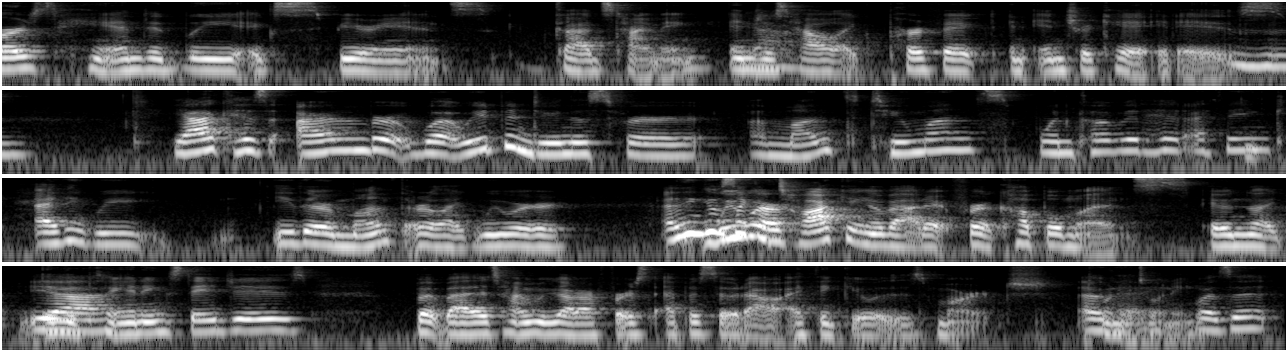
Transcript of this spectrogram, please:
first-handedly experience God's timing and yeah. just how like perfect and intricate it is. Mm-hmm. Yeah, because I remember what we'd been doing this for a month, two months when COVID hit. I think. I think we either a month or like we were. I think it was we like were our... talking about it for a couple months in like yeah. in the planning stages, but by the time we got our first episode out, I think it was March okay. 2020. Was it?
